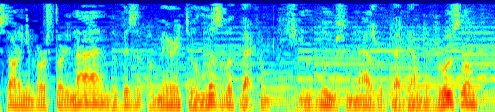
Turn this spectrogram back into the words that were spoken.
starting in verse 39, the visit of Mary to Elizabeth back from, she moves from Nazareth back down to Jerusalem.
